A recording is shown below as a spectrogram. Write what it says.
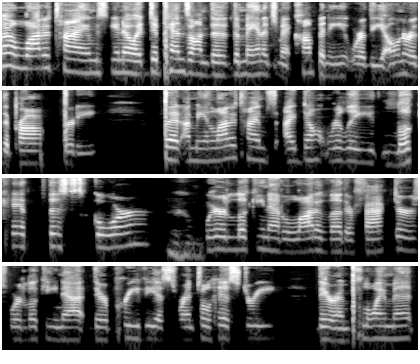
Well, a lot of times, you know, it depends on the the management company or the owner of the property. But I mean, a lot of times I don't really look at the score. Mm-hmm. We're looking at a lot of other factors. We're looking at their previous rental history, their employment,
